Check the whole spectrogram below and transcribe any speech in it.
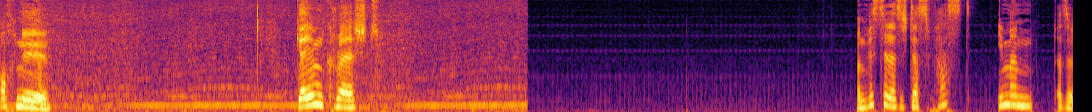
Och nee. Game crashed. Und wisst ihr, dass ich das fast immer, also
